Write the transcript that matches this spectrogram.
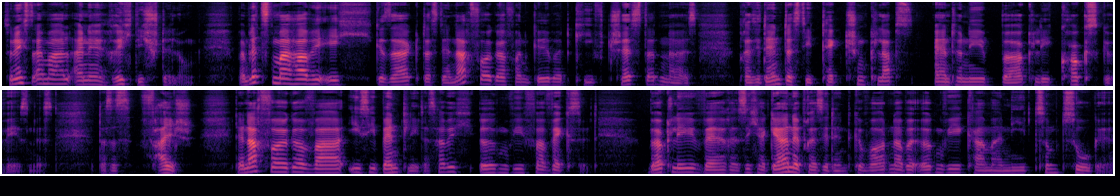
Zunächst einmal eine Richtigstellung. Beim letzten Mal habe ich gesagt, dass der Nachfolger von Gilbert Keith Chesterton als Präsident des Detection Clubs Anthony Berkeley Cox gewesen ist. Das ist falsch. Der Nachfolger war E.C. Bentley, das habe ich irgendwie verwechselt. Berkeley wäre sicher gerne Präsident geworden, aber irgendwie kam er nie zum Zuge.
